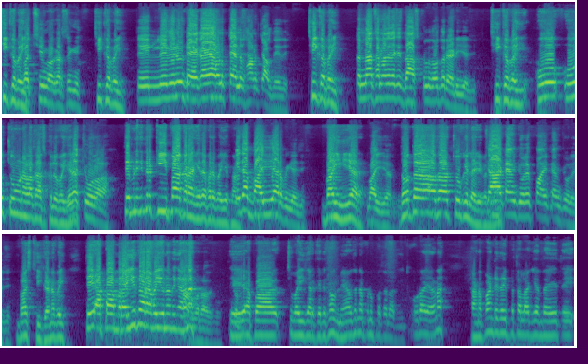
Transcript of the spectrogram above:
ਠੀਕ ਆ ਬਾਈ। ਬੱਚੀ ਮਗਰ ਸੀਗੀ। ਠੀਕ ਆ ਬਾਈ। ਤੇ ਲੇਵੇ ਨੂੰ ਟੈਗ ਆਇਆ ਹੁਣ ਤਿੰਨ ਥਣ ਚੱਲਦੇ ਇਹਦੇ। ਠੀਕ ਆ ਬਾਈ। ਤਿੰਨਾਂ ਥਣਾਂ ਦੇ ਵਿੱਚ 10 ਕਿਲੋ ਦੁੱਧ ਰੈਡੀ ਹੈ ਜੀ। ਠੀਕ ਆ ਬਾਈ ਉਹ ਉਹ ਚੋਣ ਵਾਲਾ 10 ਕਿਲੋ ਬਾਈ ਜਿਹੜਾ ਚੋਣ ਵਾਲਾ। ਤੇ ਮਨਜਿੰਦਰ ਕੀ ਭਾਅ ਕਰਾਂਗੇ ਇਹਦਾ ਫਿਰ ਬਾਈ ਆਪਾਂ? ਇਹਦਾ 22000 ਰੁਪਇਆ ਜੀ। 22000 22000 ਦੁੱਧ ਆਦਾ ਚੋਕੇ ਲੈ ਜੇ ਬੰਦਾ। ਚਾਰ ਟਾਈਮ ਚੋਲੇ ਪੰਜ ਟਾਈਮ ਚੋਲੇ ਜੀ। ਬਸ ਠੀਕ ਆ ਨਾ ਬਾਈ। ਤੇ ਆਪਾਂ ਮਰਾਈਏ ਧਾਰਾ ਬਾਈ ਉਹਨਾਂ ਦੀਆਂ ਹਨਾ? ਤੇ ਆਪਾਂ ਚਵਾਈ ਕਰਕੇ ਦਿਖਾਉਂਦੇ ਆ ਉਹਦੇ ਨਾਲ ਆਪਾਂ ਨੂੰ ਪਤਾ ਲੱਗ ਜੂ। ਥੋੜਾ ਜਿਹਾ ਨਾ ਥਣ ਭਾਂਡੇ ਦਾ ਹੀ ਪਤਾ ਲੱਗ ਜਾਂਦਾ ਇਹ ਤੇ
